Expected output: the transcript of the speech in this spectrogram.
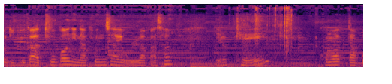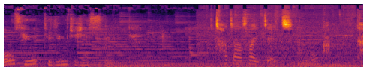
블로그 리뷰가 두 번이나 본사에 올라가서 이렇게 고맙다고 새우튀김 주셨습니다. 찾아서 이제 집으로 갑니다.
